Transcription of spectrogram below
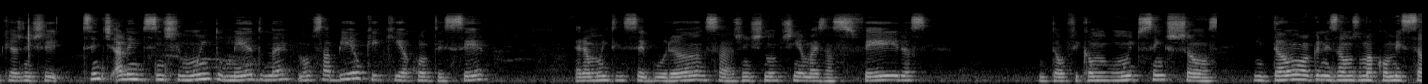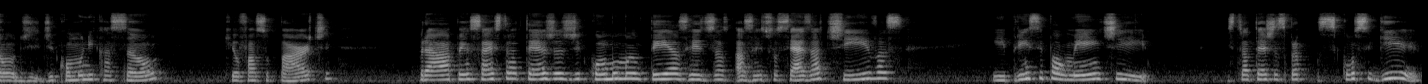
Porque a gente, além de sentir muito medo, né, não sabia o que, que ia acontecer, era muita insegurança, a gente não tinha mais as feiras, então ficamos muito sem chão. Então, organizamos uma comissão de, de comunicação, que eu faço parte, para pensar estratégias de como manter as redes, as redes sociais ativas e principalmente estratégias para conseguir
